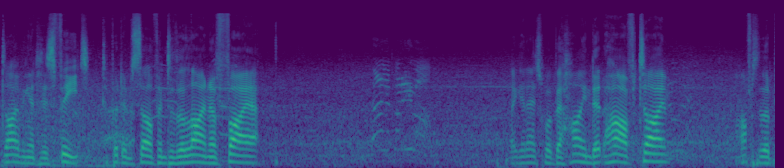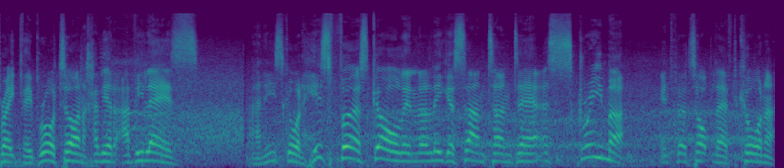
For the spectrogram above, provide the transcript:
diving at his feet to put himself into the line of fire. Leganés were behind at half-time. After the break, they brought on Javier Avilés, and he scored his first goal in La Liga Santander, a screamer into the top left corner.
